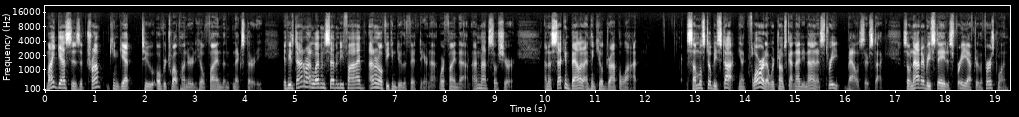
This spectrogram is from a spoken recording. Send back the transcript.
my guess is if Trump can get to over 1200, he'll find the next 30. If he's down around 1175, I don't know if he can do the 50 or not. We'll find out. I'm not so sure. On a second ballot, I think he'll drop a lot. Some will still be stuck. You know, Florida, where Trump's got 99, it's three ballots they're stuck. So not every state is free after the first one.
